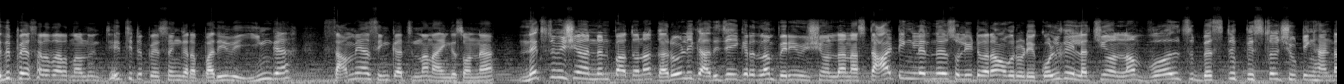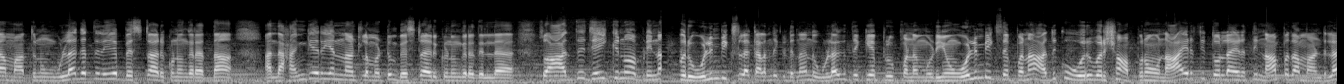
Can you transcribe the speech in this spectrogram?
எது பேசுகிறதா இருந்தாலும் ஜெயிச்சுட்டு பேசுங்கிற பதிவு இங்கே செம்மையாக சிங்காச்சுன்னு தான் நான் இங்கே சொன்னேன். நெக்ஸ்ட் விஷயம் என்னன்னு பார்த்தோன்னா கரோலிக்கு அது ஜெயிக்கிறதுலாம் பெரிய விஷயம் இல்லை. நான் ஸ்டார்டிங்லேருந்தே சொல்லிட்டு வரேன் அவருடைய கொள்கை லட்சியம் எல்லாம் வேர்ல்ட்ஸ் பெஸ்ட்டு பிஸ்டல் ஷூட்டிங் ஹேண்டாக மாற்றணும் உலகத்திலேயே பெஸ்ட்டாக இருக்கணுங்கிறது தான் அந்த ஹங்கேரியன் நாட்டில் மட்டும் பெஸ்ட்டாக இருக்கணுங்கிறது இல்லை. ஸோ அது ஜெயிக்கணும் அப்படின்னா ஒரு ஒலிம்பிக்ஸில் கலந்துக்கிட்டு தான் இந்த உலகத்துக்கே ப்ரூவ் பண்ண முடியும். ஒலிம்பிக்ஸ் எப்போனா அதுக்கு ஒரு வருஷம் அப்புறம் ஆயிரத்தி தொள்ளாயிரத்தி நாற்பதாம் ஆண்டில்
